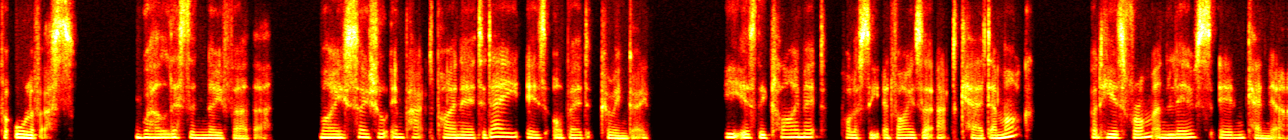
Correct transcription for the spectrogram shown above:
for all of us? Well, listen no further. My social impact pioneer today is Obed Keringo. He is the climate policy advisor at Care Denmark, but he is from and lives in Kenya.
